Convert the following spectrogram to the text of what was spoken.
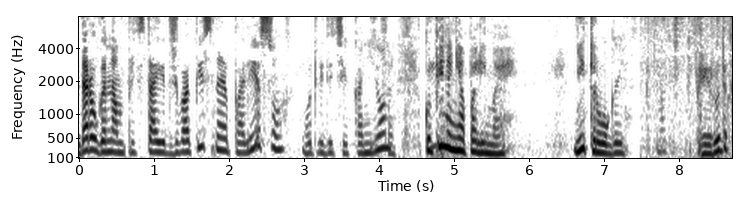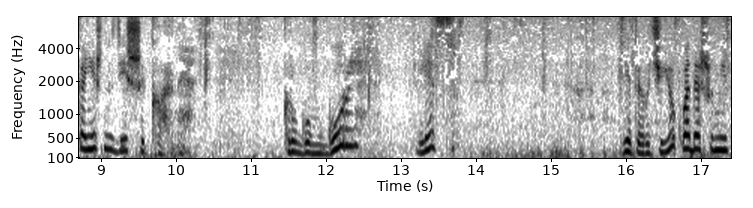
дорога нам предстоит живописная по лесу. Вот видите, каньон. Купина неопалимая. Не трогай. Природа, конечно, здесь шикарная. Кругом горы, лес. Где-то ручеек вода шумит.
